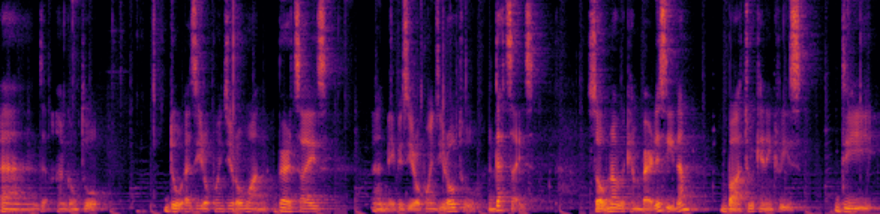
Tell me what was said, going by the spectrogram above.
and I'm going to do a 0.01 birth size and maybe 0.02 death size. So now we can barely see them, but we can increase the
